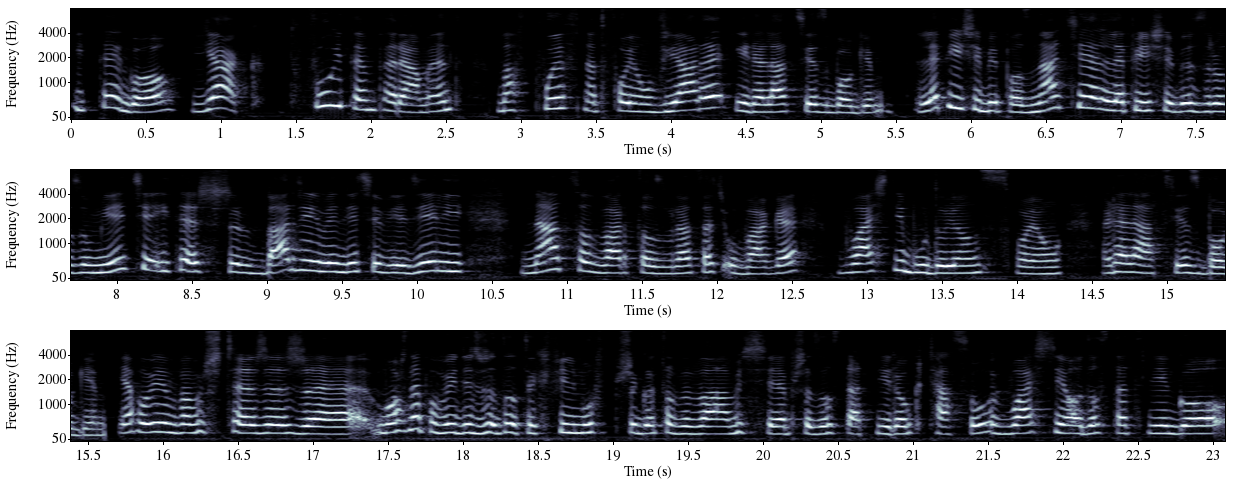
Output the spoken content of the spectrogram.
i tego, jak Twój temperament ma wpływ na Twoją wiarę i relację z Bogiem. Lepiej siebie poznacie, lepiej siebie zrozumiecie i też bardziej będziecie wiedzieli, na co warto zwracać uwagę, właśnie budując swoją relację z Bogiem. Ja powiem Wam szczerze, że można powiedzieć, że do tych filmów przygotowywałam się przez ostatni rok czasu. Właśnie od ostatniego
